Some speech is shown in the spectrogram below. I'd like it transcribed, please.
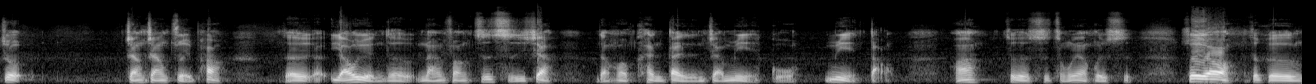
就？讲讲嘴炮呃遥远的南方支持一下，然后看待人家灭国灭岛啊，这个是怎么样回事？所以哦，这个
